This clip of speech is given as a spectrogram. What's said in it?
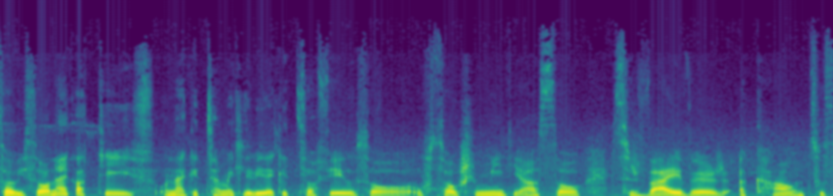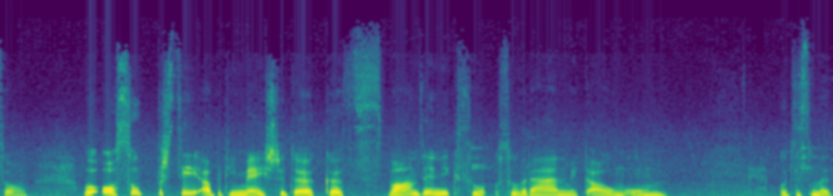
sowieso negativ. Und dann gibt es ja mittlerweile gibt so viel so auf Social Media, so Survivor-Accounts und so, die auch super sind, aber die meisten dort gehen wahnsinnig souverän mit allem um. Und dass man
